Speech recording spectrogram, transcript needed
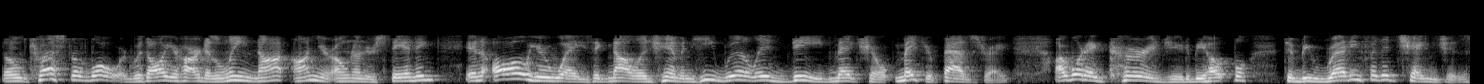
Trust the Lord with all your heart and lean not on your own understanding. In all your ways acknowledge him and he will indeed make, sure, make your path straight. I want to encourage you to be hopeful, to be ready for the changes.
